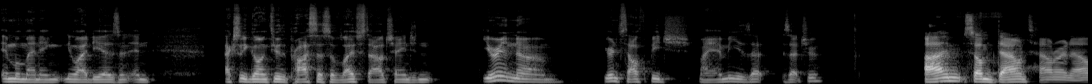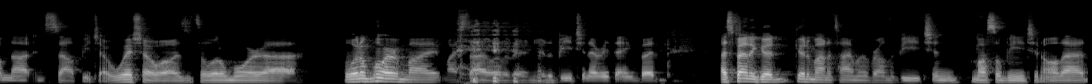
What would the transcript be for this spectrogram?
implementing new ideas and, and, actually going through the process of lifestyle change. And you're in um, you're in South Beach, Miami. Is that is that true? I'm so I'm downtown right now. I'm not in South Beach. I wish I was. It's a little more uh, a little more of my my style over there near the beach and everything. But I spent a good good amount of time over on the beach and Muscle Beach and all that.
